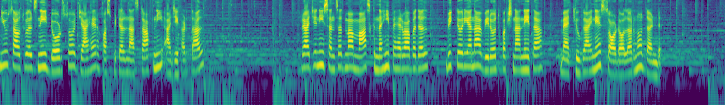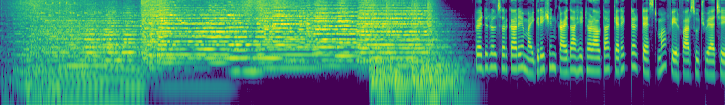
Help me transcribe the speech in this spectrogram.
ન્યૂ સાઉથ વેલ્સની દોઢસો જાહેર હોસ્પિટલના સ્ટાફની આજે હડતાલ. રાજ્યની સંસદમાં માસ્ક નહીં પહેરવા બદલ વિક્ટોરિયાના વિરોધ પક્ષના નેતા મેથ્યુ ગાયને સો ડોલરનો દંડ. ફેડરલ સરકારે માઇગ્રેશન કાયદા હેઠળ આવતા કેરેક્ટર ટેસ્ટમાં ફેરફાર સૂચવ્યા છે.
